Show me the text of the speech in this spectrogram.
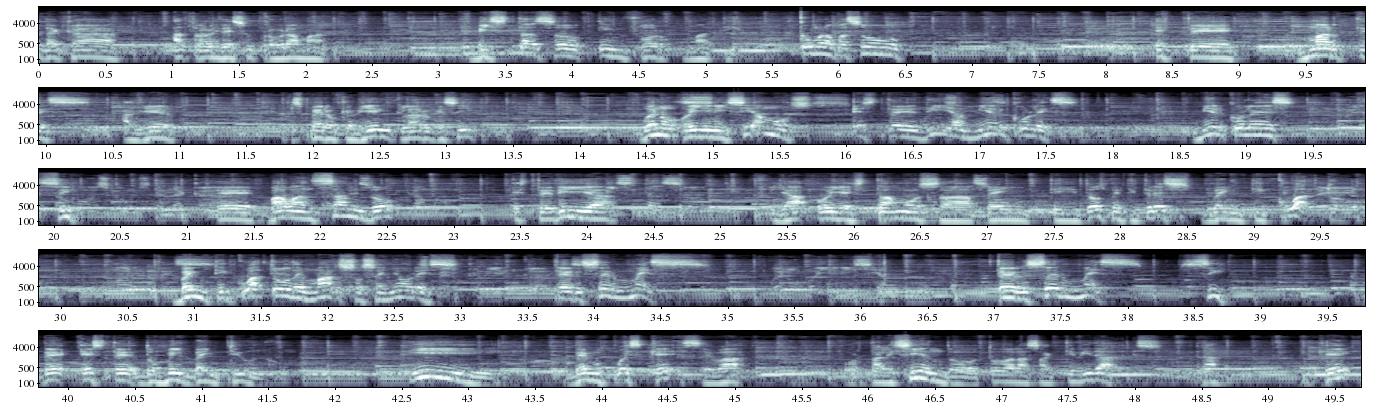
Acá a través de su programa Vistazo Informativo. ¿Cómo la pasó este martes, ayer? Espero que bien, claro que sí. Bueno, hoy iniciamos este día miércoles. Miércoles, sí, eh, va avanzando este día. Ya hoy estamos a 22, 23, 24. 24 de marzo, señores. Tercer mes. Tercer mes, sí, de este 2021. Y vemos pues que se va fortaleciendo todas las actividades, ¿verdad? Que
